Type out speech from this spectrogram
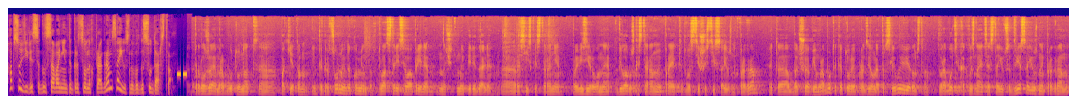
обсудили согласование интеграционных программ союзного государства. Продолжаем работу над э, пакетом интеграционных документов. 23 апреля значит, мы передали э, российской стороне провизированные белорусской стороной проекты 26 союзных программ. Это большой объем работы, который проделали отраслевые ведомства. В работе, как вы знаете, остаются две союзные программы.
